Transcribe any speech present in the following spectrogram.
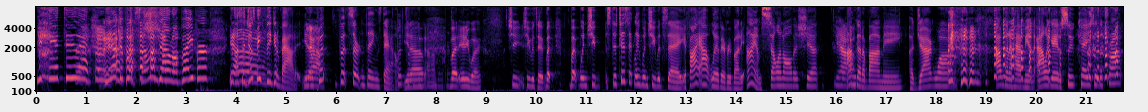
You can't do that. You have to put something down on paper. You know, I said, just be thinking about it. You know, Yeah. put put certain things down. Put you know. down on paper. But anyway, she she would say, but but when she statistically when she would say, if I outlive everybody, I am selling all this shit. Yeah. I'm gonna buy me a Jaguar. I'm gonna have me an alligator suitcase in the trunk.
